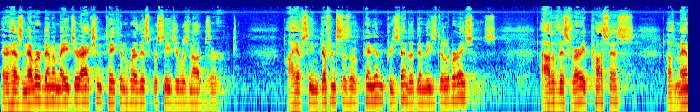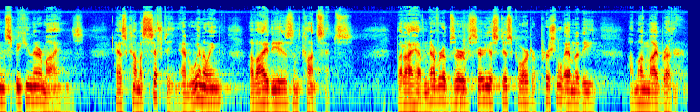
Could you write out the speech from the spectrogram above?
there has never been a major action taken where this procedure was not observed. I have seen differences of opinion presented in these deliberations. Out of this very process of men speaking their minds has come a sifting and winnowing of ideas and concepts. But I have never observed serious discord or personal enmity among my brethren.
